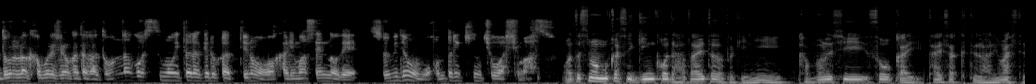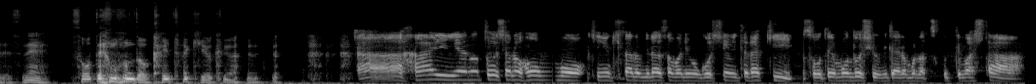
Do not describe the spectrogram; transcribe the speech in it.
どんな株主の方がどんなご質問をいただけるかっていうのも分かりませんので、そういう意味でももう本当に緊張はします。私も昔銀行で働いてた時に、株主総会対策っていうのがありましてですね、想定問答を書いた記憶があるんですよ。あはい。あの当社の方も金融機関の皆様にもご支援いただき想定問答集みたいなものは作ってました。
